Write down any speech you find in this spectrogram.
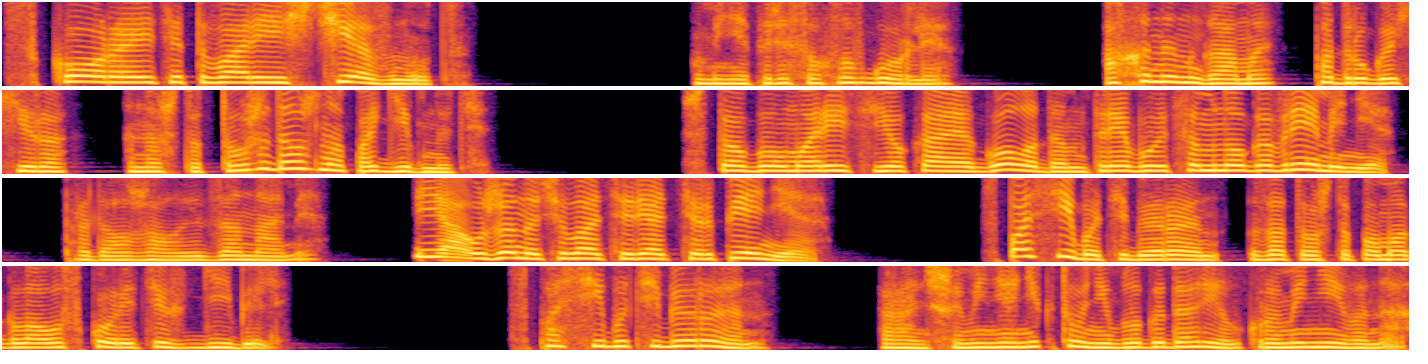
«Скоро эти твари исчезнут!» У меня пересохло в горле. «А подруга Хира, она что, тоже должна погибнуть?» «Чтобы уморить Йокая голодом, требуется много времени», продолжала Идзанами. «Я уже начала терять терпение. Спасибо тебе, Рен, за то, что помогла ускорить их гибель». «Спасибо тебе, Рен. Раньше меня никто не благодарил, кроме Нивана.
